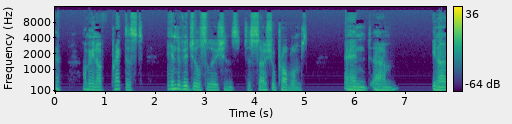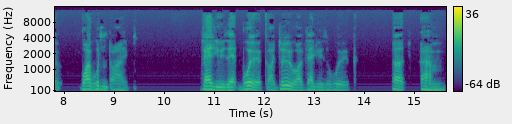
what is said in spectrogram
i mean i've practiced individual solutions to social problems and um, you know why wouldn't i value that work. I do. I value the work, but um,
